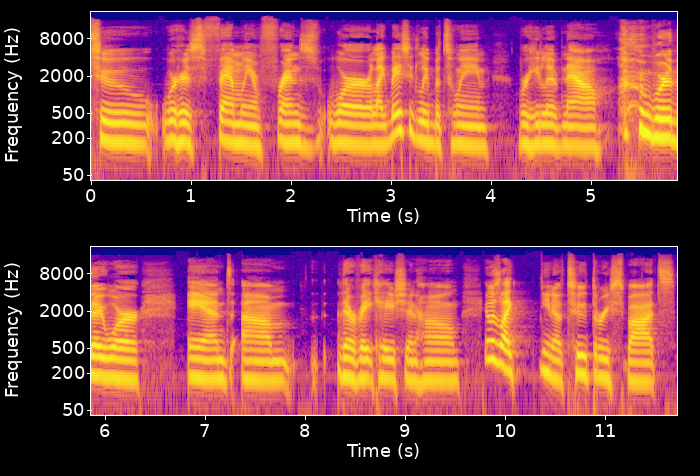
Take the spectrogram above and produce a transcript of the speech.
to where his family and friends were, like basically between where he lived now, where they were, and um, their vacation home. It was like, you know, two, three spots.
